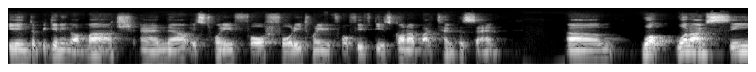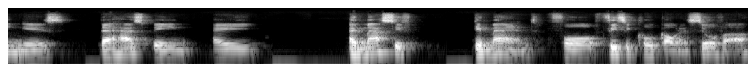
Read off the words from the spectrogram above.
in the beginning of March, and now it's 2440, 2450. It's gone up by 10%. Um, what, what I'm seeing is there has been a, a massive demand for physical gold and silver,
